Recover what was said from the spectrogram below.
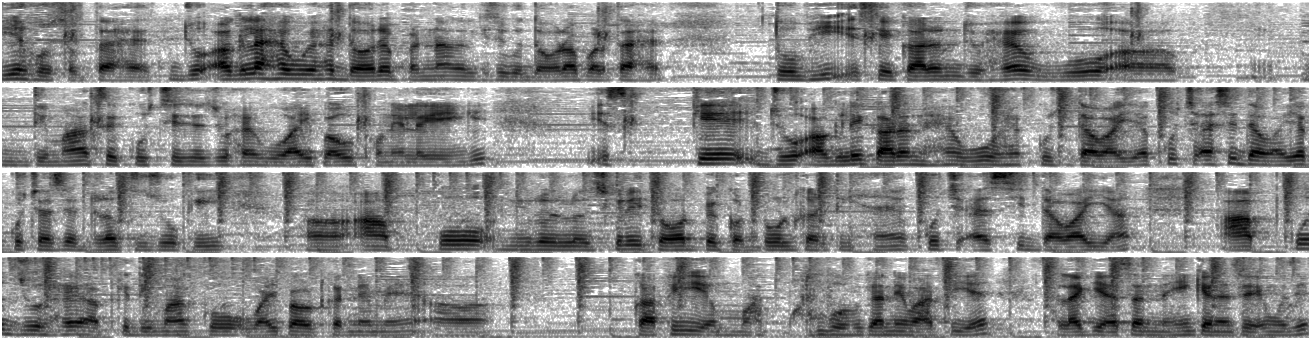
ये हो सकता है। जो अगला है, वो है दौरे पड़ना, अगर किसी को दौरा पड़ता है तो भी इसके कारण जो है, वो दिमाग से कुछ चीज़ें जो है वो वाइप आउट होने लगेंगी। इसके जो अगले कारण है, वो है कुछ दवाइयाँ। कुछ ऐसी दवाइयाँ, कुछ ऐसे ड्रग्स जो कि आपको न्यूरोलॉजिकली तौर पे कंट्रोल करती हैं। कुछ ऐसी दवाइयाँ आपको जो है आपके दिमाग को वाइप आउट करने में काफ़ी महत्वपूर्ण भूमिका निभाती है। हालाँकि ऐसा नहीं कहना चाहिए मुझे।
